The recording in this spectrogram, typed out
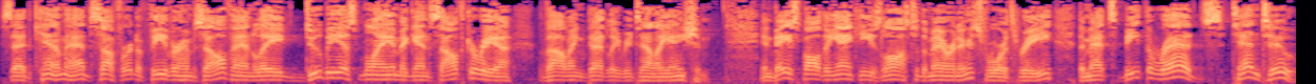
said Kim had suffered a fever himself and laid dubious blame against South Korea, vowing deadly retaliation. In baseball, the Yankees lost to the Mariners 4-3. The Mets beat the Reds 10-2.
